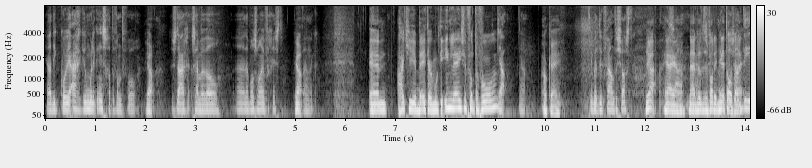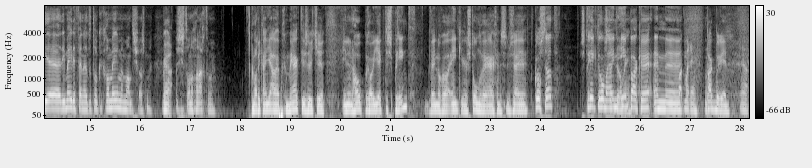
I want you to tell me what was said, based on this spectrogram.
ja, die kon je eigenlijk heel moeilijk inschatten van tevoren. ja. Dus daar zijn we wel, eh daar hebben we ons wel in vergist. Ja. Uiteindelijk. Ehm, had je je beter moeten inlezen van tevoren? Ja, ja. Oké. Ik ben natuurlijk vrij enthousiast. Ja, ja, ja. Dus, eh, Nou, dat is wat ik net al zei. Die, eh die mede trok ik gewoon mee met mijn enthousiasme. Ja. Dus die stonden gewoon achter me. Wat ik aan jou heb gemerkt is dat je in een hoop projecten springt. Ik weet nog wel, één keer stonden we ergens en zei je... Kost dat? Strik eromheen, inpakken en eh, Pak maar in. pak maar in. Ja,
